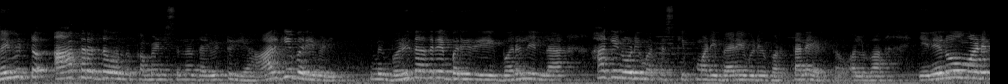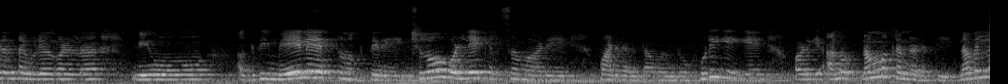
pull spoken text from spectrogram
ದಯವಿಟ್ಟು ಆ ಥರದ ಒಂದು ಕಮೆಂಟ್ಸನ್ನು ದಯವಿಟ್ಟು ಯಾರಿಗೇ ಬರಿಬೇಡಿ. ನಿಮಗೆ ಬರೀದಾದರೆ ಬರೀರಿ, ಬರಲಿಲ್ಲ, ಹಾಗೆ ನೋಡಿ ಮತ್ತೆ ಸ್ಕಿಪ್ ಮಾಡಿ ಬೇರೆ ವಿಡಿಯೋ ಬರ್ತಾನೆ ಇರ್ತಾವೆ, ಅಲ್ವಾ? ಏನೇನೋ ಮಾಡಿದಂಥ ವಿಡಿಯೋಗಳನ್ನ ನೀವು ಅಗದಿ ಮೇಲೆ ಎತ್ತು ಹೋಗ್ತೀರಿ ಚಲೋ ಒಳ್ಳೆಯ ಕೆಲಸ ಮಾಡಿ ಮಾಡಿದಂಥ ಒಂದು ಹುಡುಗಿಗೆ ಅವಳಿಗೆ ಅನು, ನಮ್ಮ ಕನ್ನಡತಿ, ನಾವೆಲ್ಲ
